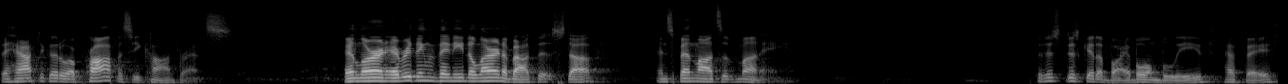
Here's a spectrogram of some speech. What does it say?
they have to go to a prophecy conference and learn everything that they need to learn about this stuff and spend lots of money. To just, just get a Bible and believe, have faith.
